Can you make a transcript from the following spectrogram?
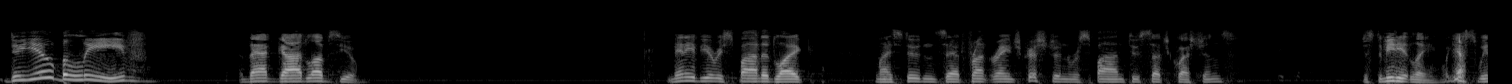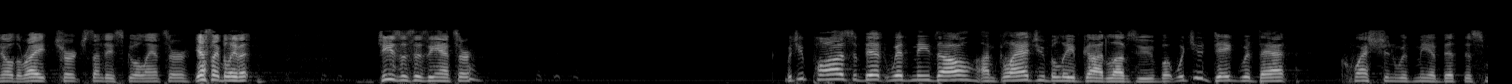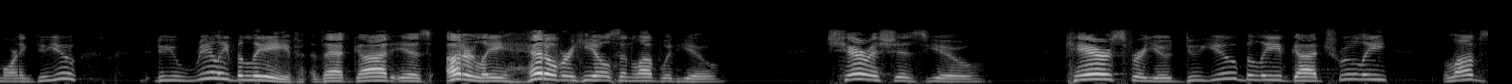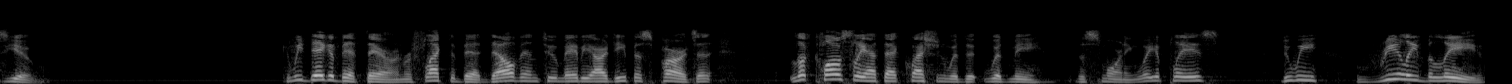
Do you believe that God loves you? Many of you responded like my students at Front Range Christian respond to such questions. Just immediately. Well, yes, we know the right church Sunday school answer. Yes, I believe it. Jesus is the answer. Would you pause a bit with me, though? I'm glad you believe God loves you, but would you dig with that question with me a bit this morning? Do you, do you really believe that God is utterly head over heels in love with you, cherishes you, cares for you? Do you believe God truly loves you? Can we dig a bit there and reflect a bit, delve into maybe our deepest parts? And look closely at that question with, the, with me this morning, will you please? Do we really believe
